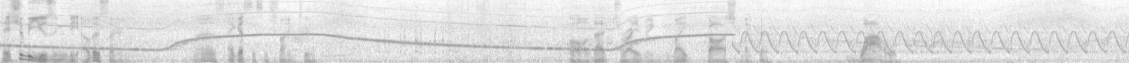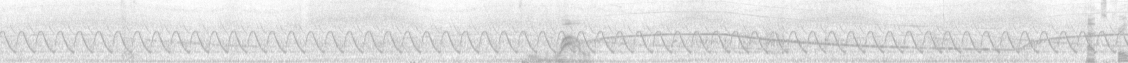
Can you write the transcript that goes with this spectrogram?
They should be using the other siren. I guess this is fine too. Oh, that driving. My gosh, Micah. Wow. Wow. That's crazy.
